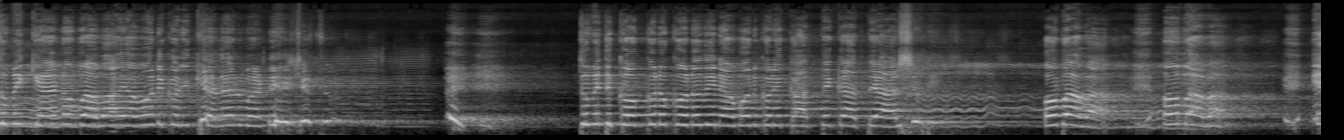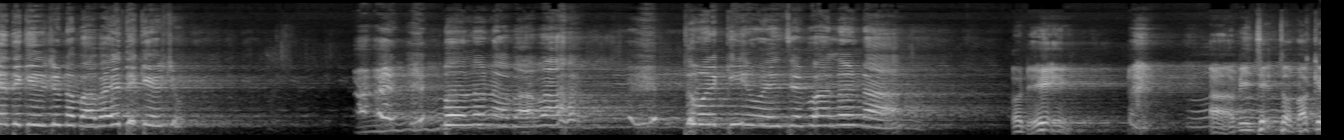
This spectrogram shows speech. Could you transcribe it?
তুমি কেন বাবা এমন করে খেলার মাঠে এসেছ? তুমি তো কখনো কোনোদিন এমন করে কাঁদতে কাঁদতে আসোনি। ও বাবা ও বাবা, এদিকে এসো না বাবা, এদিকে এসো। বলো না বাবা, তোমার কি হয়েছে বলো না। আমি যে তোমাকে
